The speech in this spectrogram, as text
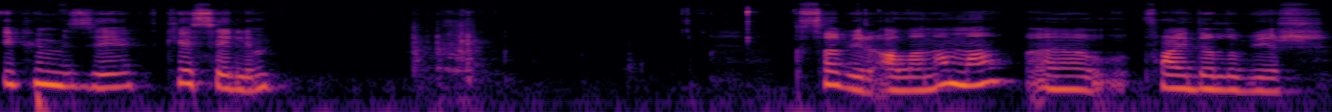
ipimizi keselim. Kısa bir alan ama e, faydalı bir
